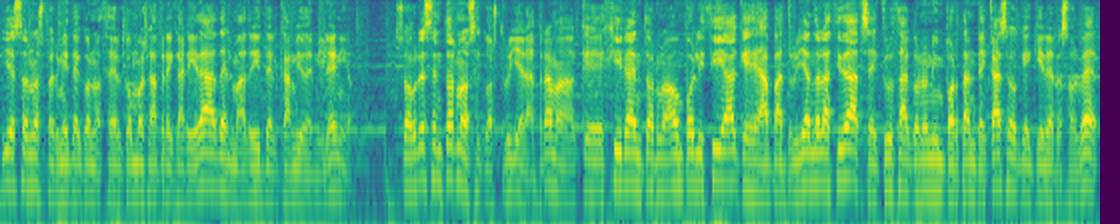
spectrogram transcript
y eso nos permite conocer cómo es la precariedad del Madrid del cambio de milenio. Sobre ese entorno se construye la trama, que gira en torno a un policía que, apatrullando la ciudad, se cruza con un importante caso que quiere resolver.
